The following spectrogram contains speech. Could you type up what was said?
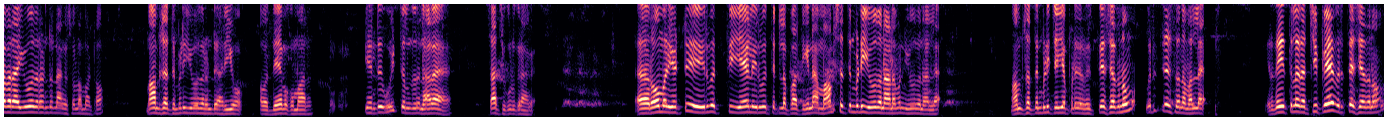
அவரை யூதரன்று நாங்கள் சொல்ல மாட்டோம். மாம்சத்தின்படி யூதரண்டு அறியும் அறியோம் அவர் தேவகுமார் என்று உயிர்த்தெழுந்ததுனால சாட்சி கொடுக்குறாங்க. ரோமர் எட்டு இருபத்தி ஏழு இருபத்தெட்டில் பார்த்தீங்கன்னா மாம்சத்தின்படி யூதனானவன் யூதன் அல்ல. மாம்சத்தின்படி செய்யப்படுகிற விருத்தசேதனம் விருத்தசேதனம் அல்ல. இருதயத்தில் ரட்சிப்பே விருத்தசேதனம்.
